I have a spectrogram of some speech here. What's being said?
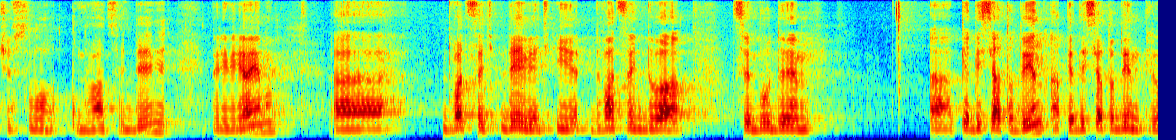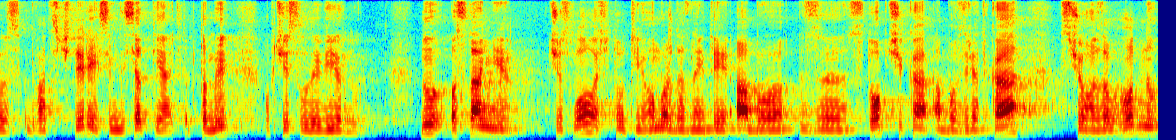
число 29. Перевіряємо. Е, 29 і 22 це буде е, 51, а 51 плюс 24 – 75. Тобто ми обчислили вірно. Ну, останнє число, ось тут його можна знайти або з стопчика, або з рядка, з чого завгодно.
